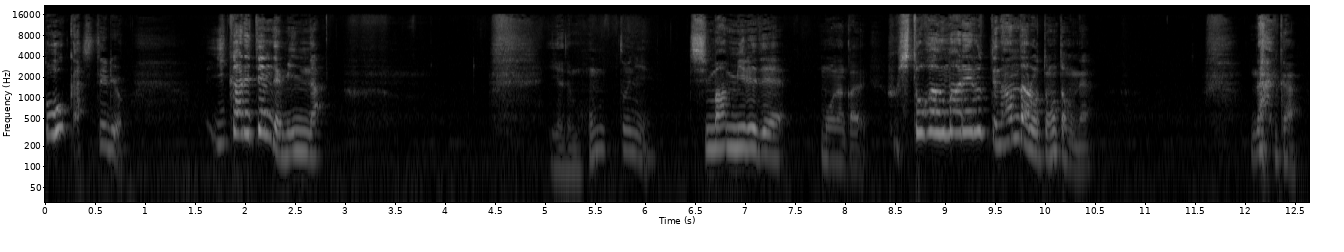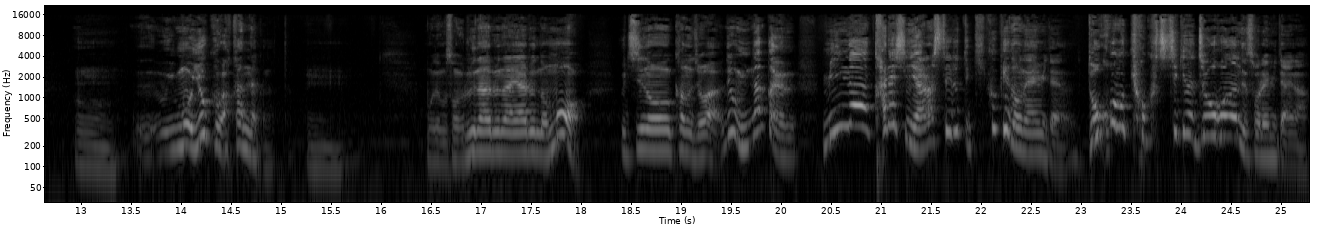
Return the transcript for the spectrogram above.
どうかしてるよ。行かれてんだよみんないやでも本当に血まみれでもうなんか人が生まれるってなんだろうと思ったもんねなんかうんもうよく分かんなくなったうんもうでもそのルナルナやるのもうちの彼女は、でもなんか、みんな彼氏にやらせてるって聞くけどね、みたいな。どこの局地的な情報なんでそれみたいな。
